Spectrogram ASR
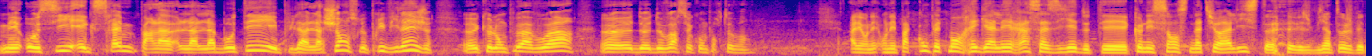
mais aussi extrêmes par la, beauté et puis la, chance, le privilège euh, que l'on peut avoir euh, de voir ce comportement. Allez, on n'est pas complètement régalé, rassasié de tes connaissances naturalistes. Bientôt, je vais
